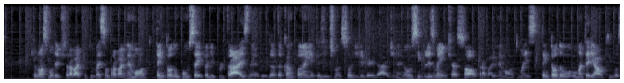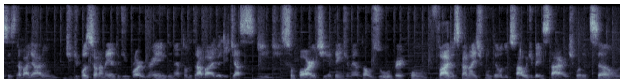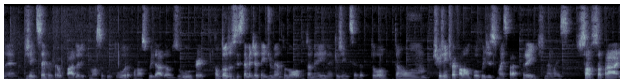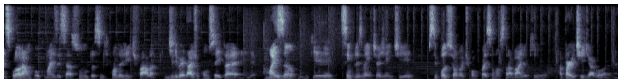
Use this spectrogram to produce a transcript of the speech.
que o nosso modelo de trabalho futuro vai ser um trabalho remoto. Tem todo um conceito ali por trás, né, da, da, campanha que a gente lançou de liberdade, né? Não simplesmente é só o trabalho remoto, mas tem todo o material que vocês trabalharam de, de posicionamento, de employer branding, né? Todo o trabalho ali de, de, de suporte atendimento ao Super, com vários canais de conteúdo de saúde bem-estar, de conexão, né? Gente sempre preocupado ali com nossa cultura, com nosso cuidado ao Super. Então todo o sistema de atendimento novo novo também, né, que a gente se adaptou. Então, acho que a gente vai falar um pouco disso mais para frente, né, mas só, só para explorar um pouco mais esse assunto, assim, que quando a gente fala de liberdade, o conceito é, é mais amplo do que simplesmente a gente se posicionou de como vai ser o nosso trabalho aqui no, a partir de agora, né.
